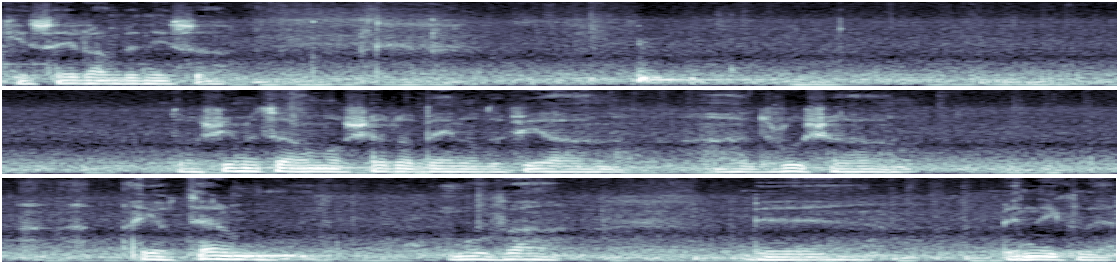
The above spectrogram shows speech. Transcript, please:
כיסא רם ונישא. דורשים את זה על משה רבנו לפי הדרוש היותר מובא בניגלה.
